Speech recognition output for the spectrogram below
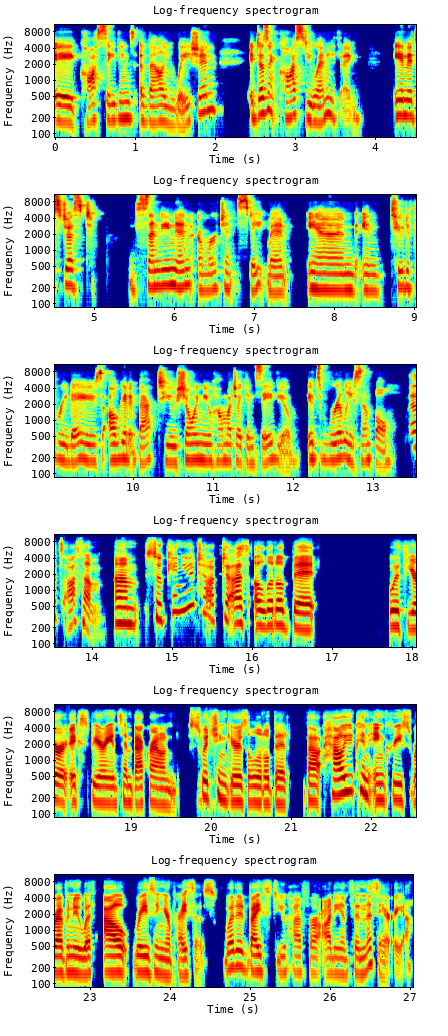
a cost savings evaluation, it doesn't cost you anything. And it's just sending in a merchant statement and in two to three days i'll get it back to you showing you how much i can save you it's really simple that's awesome um so can you talk to us a little bit with your experience and background switching gears a little bit about how you can increase revenue without raising your prices what advice do you have for our audience in this area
